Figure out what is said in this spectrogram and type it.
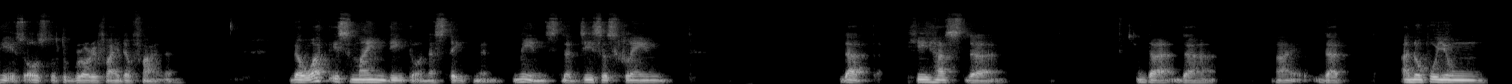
He is also to glorify the Father. The what is mine dito na statement means that Jesus claimed that He has the the the uh, that ano po yung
